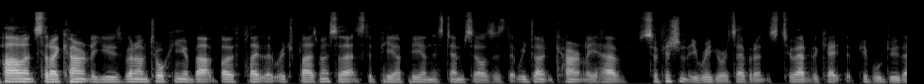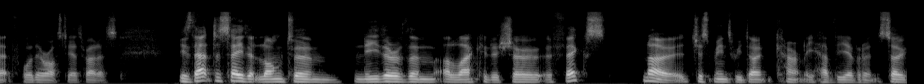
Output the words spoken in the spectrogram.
parlance that I currently use when I'm talking about both platelet-rich plasma, so that's the PRP and the stem cells, is that we don't currently have sufficiently rigorous evidence to advocate that people do that for their osteoarthritis. Is that to say that long-term neither of them are likely to show effects? No, it just means we don't currently have the evidence. So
